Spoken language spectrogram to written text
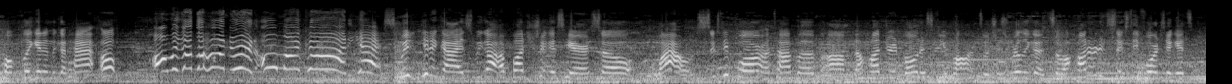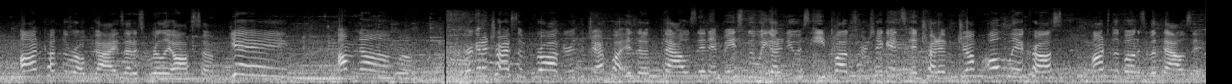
Hopefully get in the good hat. Oh, oh, we got the 100! Oh my god, yes! We did it, guys. We got a bunch of tickets here. So, wow, 64 on top of um, the 100 bonus coupons, which is really good. So 164 tickets on Cut the Rope, guys. That is really awesome. Yay! Um nom. We're gonna try some Frogger. The jackpot is at a thousand, and basically what we gotta do is eat bugs for tickets and try to jump all the way across onto the bonus of a thousand.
